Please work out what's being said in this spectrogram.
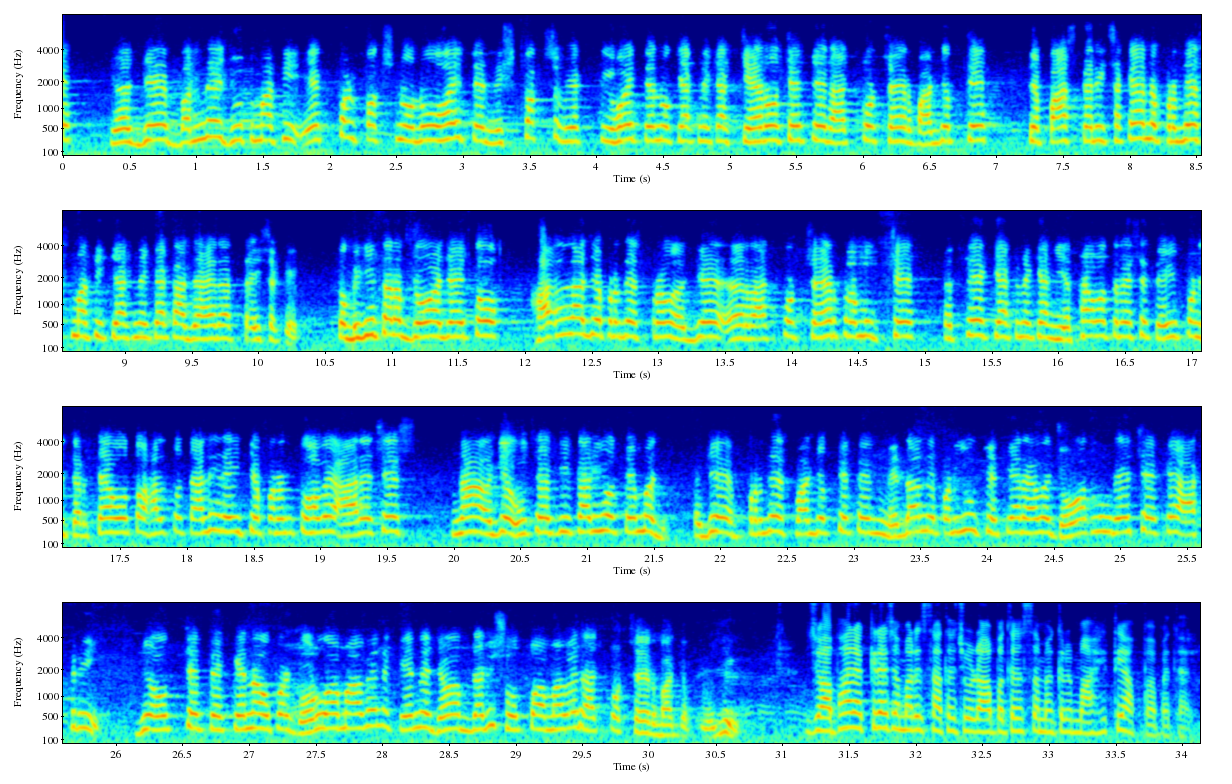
જે બંને જૂથમાંથી એક પણ પક્ષનો ન હોય, તે નિષ્પક્ષ વ્યક્તિ હોય, તેનો ક્યાંક ને ક્યાંક ચહેરો છે, તે રાજકોટ શહેર ભાજપ છે, તે પાસ કરી શકે અને પ્રદેશમાંથી ક્યાંક ને ક્યાંક આ જાહેરાત થઈ શકે. તો બીજી તરફ જોવા જાય તો હાલના જે પ્રદેશ જે રાજકોટ શહેર પ્રમુખ છે તે ક્યાંક ને ક્યાંક યથાવત રહેશે તેવી પણ ચર્ચાઓ તો હાલ તો ચાલી રહી છે, પરંતુ હવે આરએસએસ ના જે ઉચ્ચ અધિકારીઓ તેમજ જે પ્રદેશ ભાજપ છે તે મેદાને પડ્યું છે, ત્યારે હવે જોવાનું રહેશે કે આખરી જે ઓપ છે તે કેના ઉપર જોડવામાં આવે ને કેને જવાબદારી સોંપવામાં આવે રાજકોટ શહેર ભાજપની. જી. જો આભાર, અકિરાજ અમારી સાથે જોડાવા બદલ સમગ્ર માહિતી આપવા બદલ.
